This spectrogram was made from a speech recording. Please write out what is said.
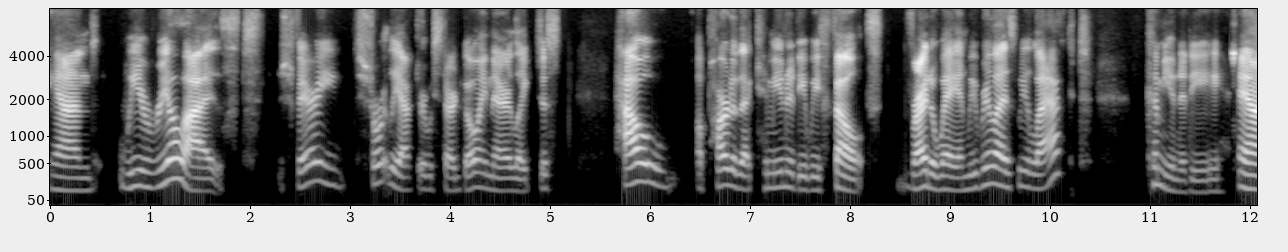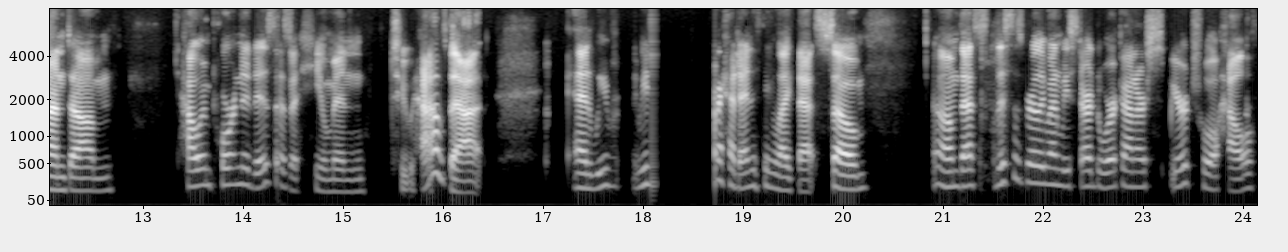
and we realized very shortly after we started going there, like just how a part of that community we felt right away, and we realized we lacked community and um how important it is as a human to have that. And we we never had anything like that. So um that's this is really when we started to work on our spiritual health.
